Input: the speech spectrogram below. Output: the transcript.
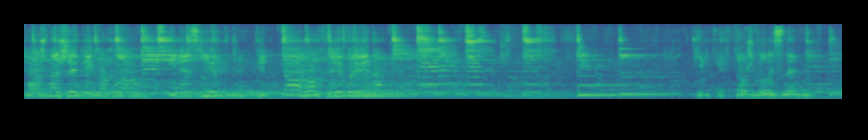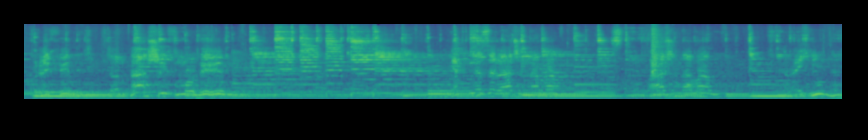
можна жити хохлом і не з'їрти від того хлібина. Тільки хто ж колись небо прихилить до наших могил, як не зраджена вам, зневажена вам країна.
